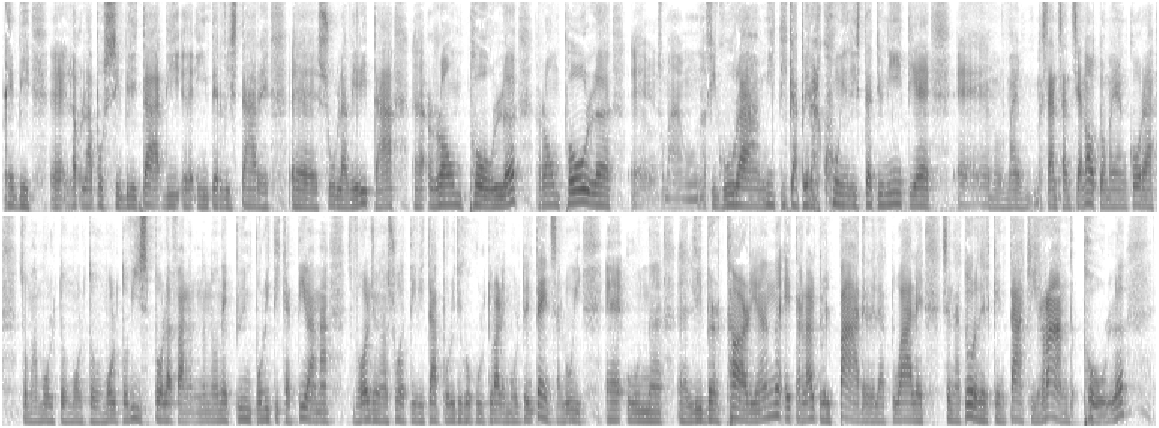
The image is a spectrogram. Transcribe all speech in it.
ebbi eh, la, la, possibilità di eh, intervistare eh, sulla verità eh, Ron Paul. Ron Paul, eh, insomma, una figura mitica per alcuni degli Stati Uniti, è, è ormai abbastanza anzianotto, ma è ancora insomma, molto, molto, molto vispo. Fa, non è più in politica attiva, ma svolge una sua attività politico-culturale molto intensa. Lui è un eh, libertarian e, tra l'altro, è il padre dell'attuale senatore del Kentucky, Rand Paul Paul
